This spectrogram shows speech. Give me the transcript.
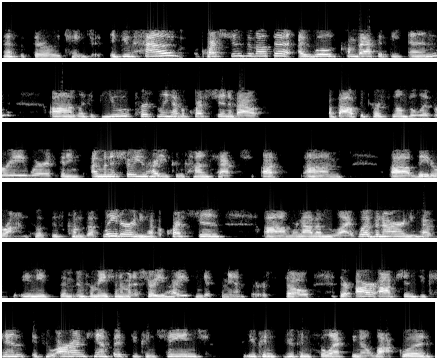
necessarily change it. If you have questions about that, I will come back at the end. Um, like if you personally have a question about about the personal delivery, where it's getting, I'm going to show you how you can contact us um, uh, later on. So if this comes up later and you have a question, um, we're not on the live webinar and you have you need some information, I'm going to show you how you can get some answers. So there are options. You can, if you are on campus, you can change, you can you can select, you know, Lockwood,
